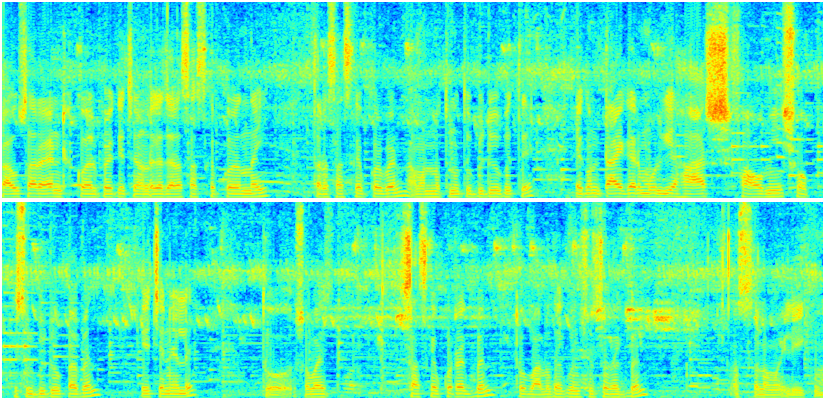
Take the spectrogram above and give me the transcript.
কাউসার অ্যান্ড কয়েল প্যাকে চ্যানেলটাকে যারা সাবস্ক্রাইব করেন নাই, তারা সাবস্ক্রাইব করবেন আমার নতুন নতুন ভিডিও পেতে। এখন টাইগার, মুরগি, হাঁস, ফাওমি সব কিছুর ভিডিও পাবেন এই চ্যানেলে। তো সবাই সাবস্ক্রাইব করে রাখবেন। তো ভালো থাকবেন, সুস্থ থাকবেন। আসসালামু আলাইকুম।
